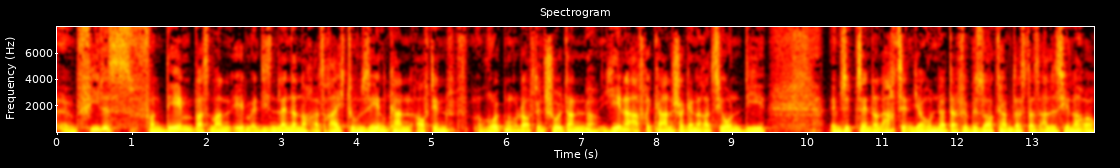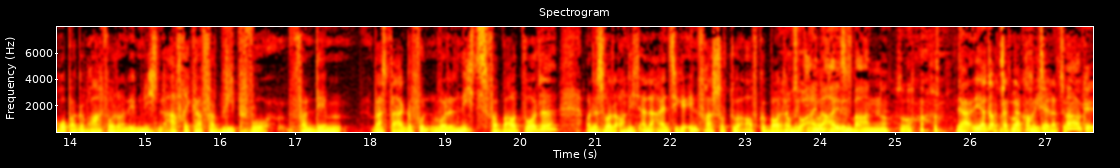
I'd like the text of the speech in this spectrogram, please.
äh, vieles von dem, was man eben in diesen Ländern noch als Reichtum sehen kann, auf den Rücken oder auf den Schultern Ja. jener afrikanischer Generationen, die im 17. und 18. Jahrhundert dafür gesorgt haben, dass das alles hier nach Europa gebracht wurde und eben nicht in Afrika verblieb, wo von dem was da gefunden wurde, nichts verbaut wurde und es wurde auch nicht eine einzige Infrastruktur aufgebaut. Hat auch so eine Eisenbahn, ne? So. wissen- Ja, ja, doch, da, da komme ich gleich dazu. Ah, okay.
